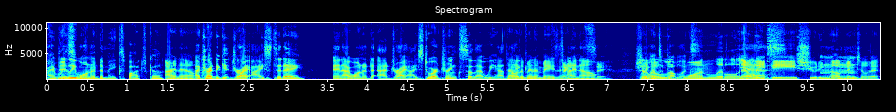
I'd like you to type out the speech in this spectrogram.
I really wanted to make spotchka. I know. I tried to get dry ice today, and I wanted to add dry ice to our drinks so that we had That like, would have been amazing. I know. Fancy. Should have like went to li- Publix. one little Yes. LED shooting up Mhm. into it.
